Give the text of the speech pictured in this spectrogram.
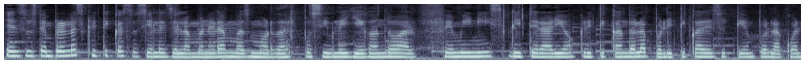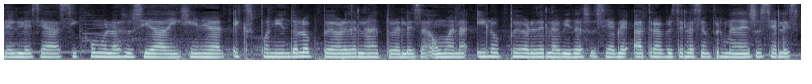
En sus tempranas críticas sociales de la manera más mordaz posible, llegando al feminismo literario, criticando la política de su tiempo, la cual la Iglesia, así como la sociedad en general, exponiendo lo peor de la naturaleza humana y lo peor de la vida sociable a través de las enfermedades sociales,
